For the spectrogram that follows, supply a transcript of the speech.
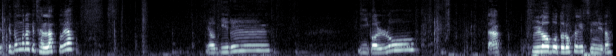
이렇게 동그랗게 잘랐고요. 여기를 이걸로 딱 불러보도록 하겠습니다.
